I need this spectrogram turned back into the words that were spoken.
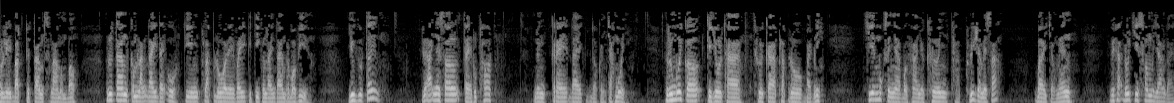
រលាយបាត់ទៅតាមស្នាមអំបោសឬតាមកម្លាំងដៃដែលអូសទាញផ្លាស់ប្ដូរអ្វីៗពីទីកន្លែងដើមរបស់វាយូរយូរទៅ វាអាចនៅសល់តែរូបថតនិងក្រែដែកដ៏កញ្ចាស់មួយឬមួយក៏គេយល់ថាធ្វើការផ្លាស់ប្ដូរបែបនេះជាមុខសញ្ញាបង្ហាញឲ្យឃើញថា plus jamais ça បើចឹងមែនវាហាក់ដូចជាសមយ៉ាងដែរ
